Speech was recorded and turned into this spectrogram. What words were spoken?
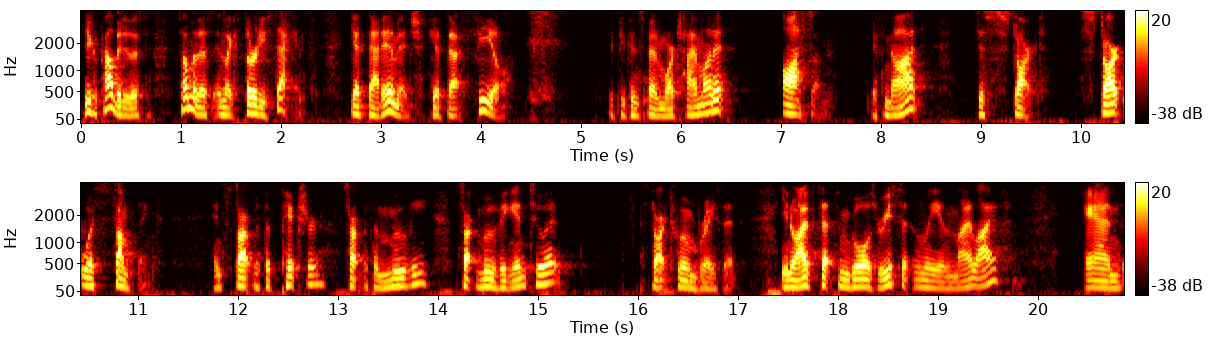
You could probably do this, some of this in like 30 seconds. Get that image, get that feel. If you can spend more time on it, awesome. If not, just start. Start with something and start with a picture, start with a movie, start moving into it, start to embrace it. You know, I've set some goals recently in my life, and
